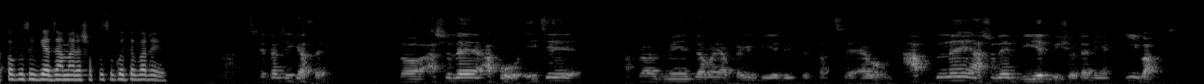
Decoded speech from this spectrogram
এত কিছু গিয়া জামাইরা সবকিছু করতে পারে? না সেটা ঠিক আছে। তো আসলে আপু এই যে আপনার মেয়ে জামাই আপনাকে বিয়ে দিতে চাচ্ছে এবং আপনি আসলে বিয়ের বিষয়টা নিয়ে কি ভাবছেন?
